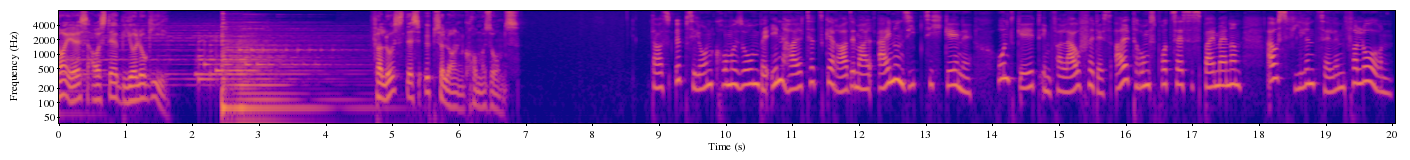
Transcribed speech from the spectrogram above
Neues aus der Biologie. Verlust des Y-Chromosoms. Das Y-Chromosom beinhaltet gerade mal 71 Gene und geht im Verlaufe des Alterungsprozesses bei Männern aus vielen Zellen verloren.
